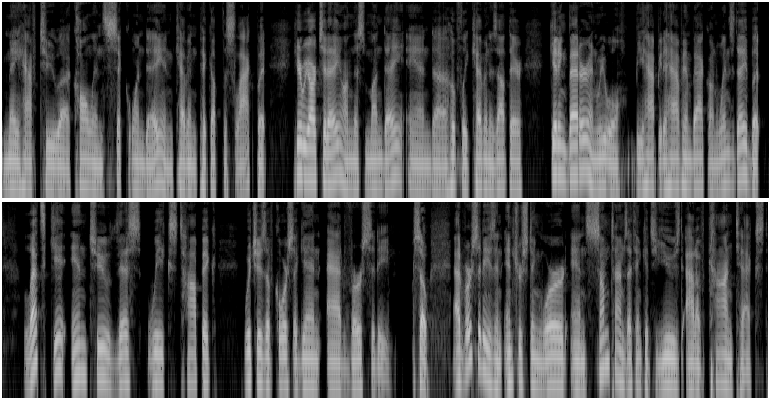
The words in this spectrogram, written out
may have to uh, call in sick one day and Kevin pick up the slack. But here we are today on this Monday, and uh, hopefully Kevin is out there getting better, and we will be happy to have him back on Wednesday. But let's get into this week's topic, which is, of course, again, adversity. So, adversity is an interesting word, and sometimes I think it's used out of context.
